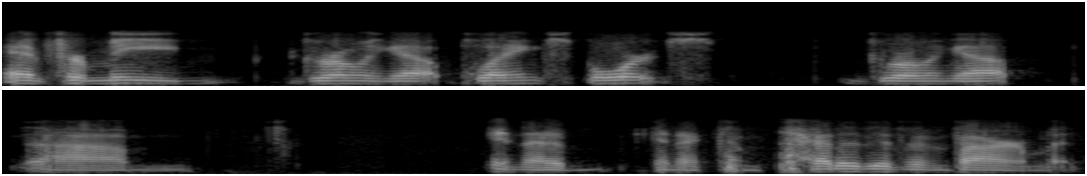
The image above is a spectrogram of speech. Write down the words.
And for me, growing up playing sports, growing up um, in a in a competitive environment,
